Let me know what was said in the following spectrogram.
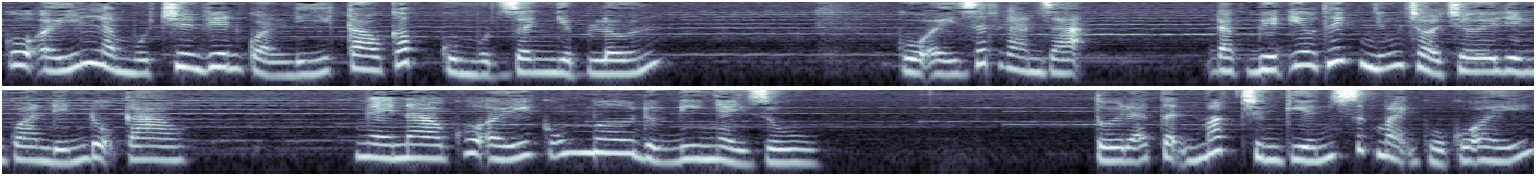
Cô ấy là một chuyên viên quản lý cao cấp của một doanh nghiệp lớn. Cô ấy rất gan dạ Đặc biệt yêu thích những trò chơi liên quan đến độ cao. Ngày nào cô ấy cũng mơ được đi nhảy dù. Tôi đã tận mắt chứng kiến sức mạnh của cô ấy,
